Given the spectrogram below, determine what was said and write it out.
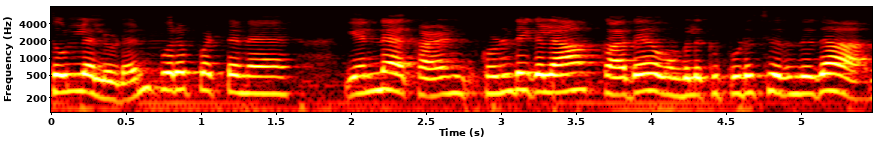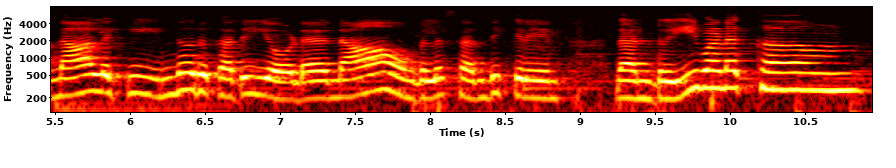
துள்ளலுடன் புறப்பட்டன. என்ன கழ் குழந்தைகளா கதை உங்களுக்கு பிடிச்சிருந்ததா? நாளைக்கு இன்னொரு கதையோட நான் உங்களை சந்திக்கிறேன். நன்றி வணக்கம்.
